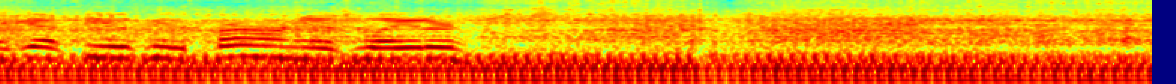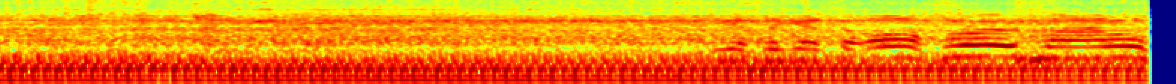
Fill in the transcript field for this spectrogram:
I guess he was going to burn this later. I guess I got the off-road model.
